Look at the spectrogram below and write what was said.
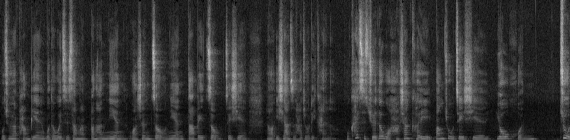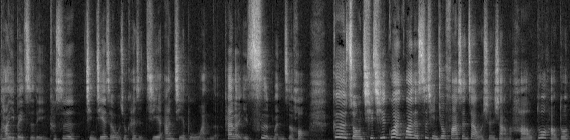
我就在旁边我的位置上面帮他念往生咒、念大悲咒这些，然后一下子他就离开了。我开始觉得我好像可以帮助这些幽魂，助他一臂之力。可是紧接着我就开始接案接不完了，开了一次门之后。各种奇奇怪怪的事情就发生在我身上了，好多好多，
